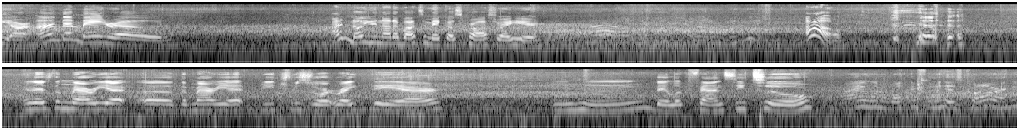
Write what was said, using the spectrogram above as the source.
We are on the main road. I know you're not about to make us cross right here. wow. and there's the Marriott, uh, the Marriott Beach Resort right there. Mm-hmm. They look fancy too. I didn't want to walk in front of his car. He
